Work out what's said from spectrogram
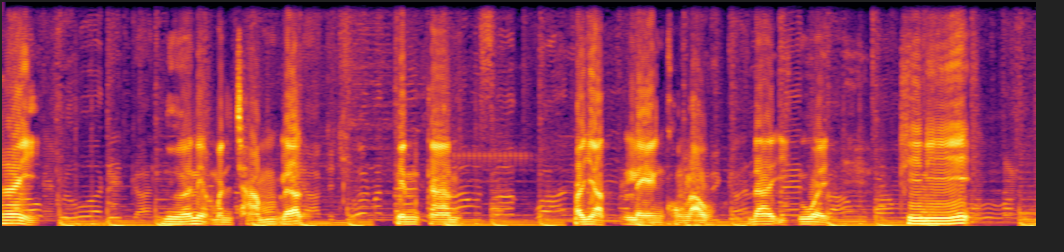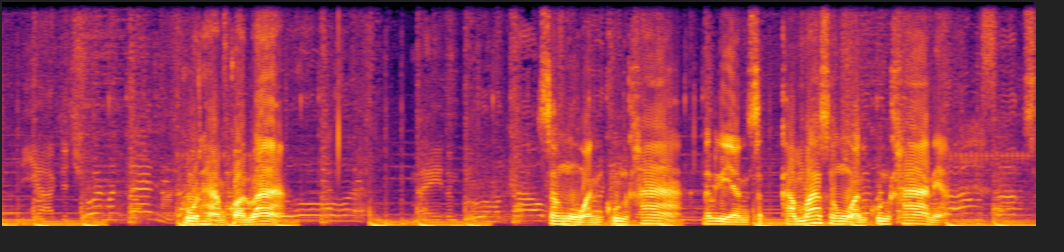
ให้เนื้อเนี่ยมันช้ำและเป็นการ ประหยัดแรงของเราได้อีกด้วย ทีนี้ครูถามก่อนว่า สงวนคุณค่านักเรียนคำว่าสงวนคุณค่าเนี่ยส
